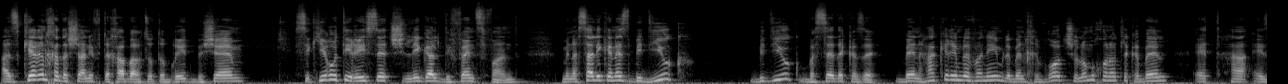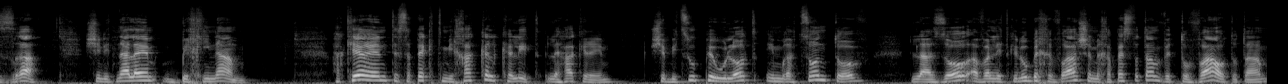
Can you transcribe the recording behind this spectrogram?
אז קרן חדשה נפתחה בארצות הברית בשם Security Research Legal Defense Fund, מנסה להיכנס בדיוק, בדיוק בסדק הזה, בין האקרים לבנים לבין חברות שלא מוכנות לקבל את העזרה שניתנה להם בחינם. הקרן תספק תמיכה כלכלית להאקרים שביצעו פעולות עם רצון טוב לעזור, אבל נתקלו בחברה שמחפשת אותם ותובעת אותם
